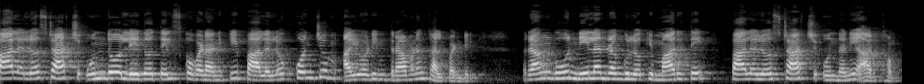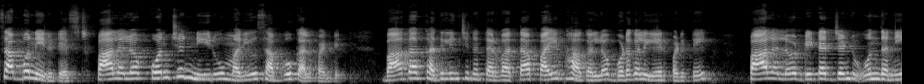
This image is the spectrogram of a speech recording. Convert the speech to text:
పాలలో స్టార్చ్ ఉందో లేదో తెలుసుకోవడానికి పాలలో కొంచెం అయోడిన్ ద్రావణం కలపండి. రంగు నీలం రంగులోకి మారితే పాలలో స్టార్చ్ ఉందని అర్థం. సబ్బు నీరు టెస్ట్. పాలలో కొంచెం నీరు మరియు సబ్బు కలపండి. బాగా కదిలించిన తర్వాత పై భాగంలో బుడగలు ఏర్పడితే పాలలో డిటర్జెంట్ ఉందని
